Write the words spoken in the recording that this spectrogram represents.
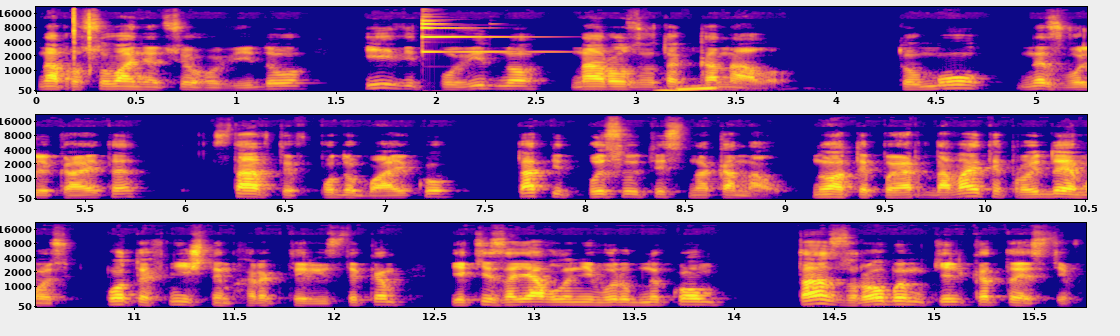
на просування цього відео і, відповідно, на розвиток каналу. Тому не зволікайте, ставте вподобайку та підписуйтесь на канал. Ну а тепер давайте пройдемось по технічним характеристикам, які заявлені виробником, та зробимо кілька тестів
